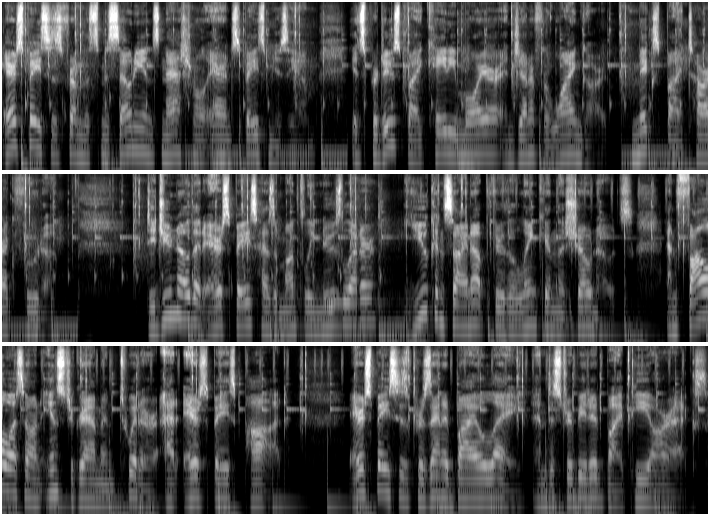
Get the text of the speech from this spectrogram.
Airspace is from the Smithsonian's National Air and Space Museum. It's produced by Katie Moyer and Jennifer Weingart, mixed by Tarek Fuda. Did you know that Airspace has a monthly newsletter? You can sign up through the link in the show notes and follow us on Instagram and Twitter at Airspace Pod. Airspace is presented by Olay and distributed by PRX.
